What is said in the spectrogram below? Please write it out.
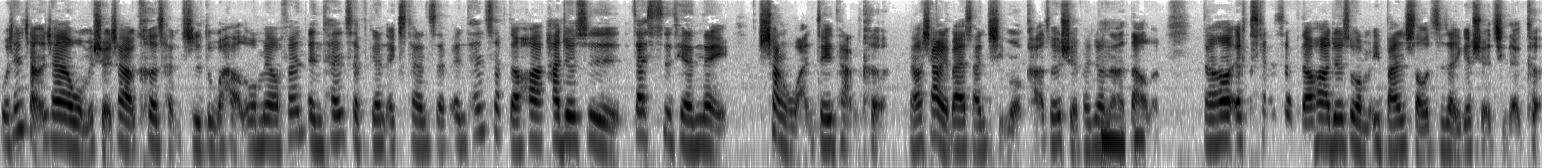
我先讲一下我们学校的课程制度好了，我们有分 intensive 跟 extensive。intensive 的话，它就是在四天内上完这一堂课，然后下礼拜三期末考，这个学分就拿到了。嗯、然后 extensive 的话，就是我们一般熟知的一个学期的课。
